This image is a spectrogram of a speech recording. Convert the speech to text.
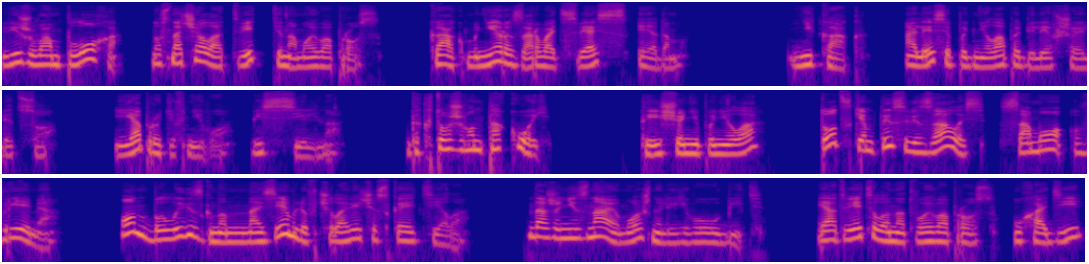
вижу вам плохо, но сначала ответьте на мой вопрос. Как мне разорвать связь с Эдом? Никак. Олеся подняла побелевшее лицо. Я против него бессильна. Да кто же он такой? Ты еще не поняла? Тот, с кем ты связалась, само время. Он был изгнан на землю в человеческое тело. Даже не знаю, можно ли его убить. Я ответила на твой вопрос. Уходи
